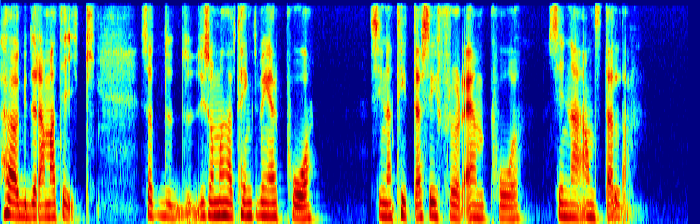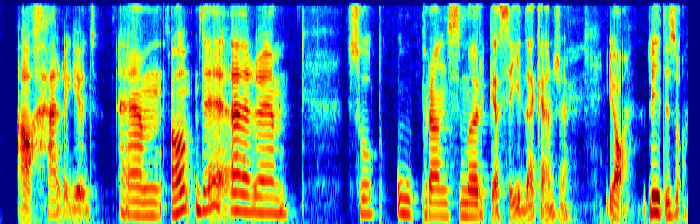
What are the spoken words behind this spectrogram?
hög dramatik. Så att liksom man har tänkt mer på sina tittarsiffror än på sina anställda. Ja, herregud. Ehm, ja, det är um, såpoperans mörka sida kanske. Ja, lite så.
